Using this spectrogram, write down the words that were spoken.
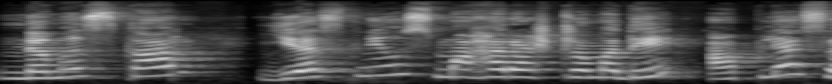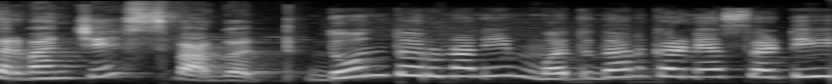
नमस्कार यस न्यूज महाराष्ट्रामध्ये आपल्या सर्वांचे स्वागत. दोन तरुणांनी मतदान करण्यासाठी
